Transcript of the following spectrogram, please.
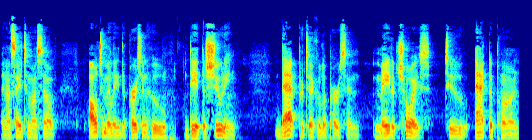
and I say to myself, ultimately the person who did the shooting, that particular person made a choice to act upon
